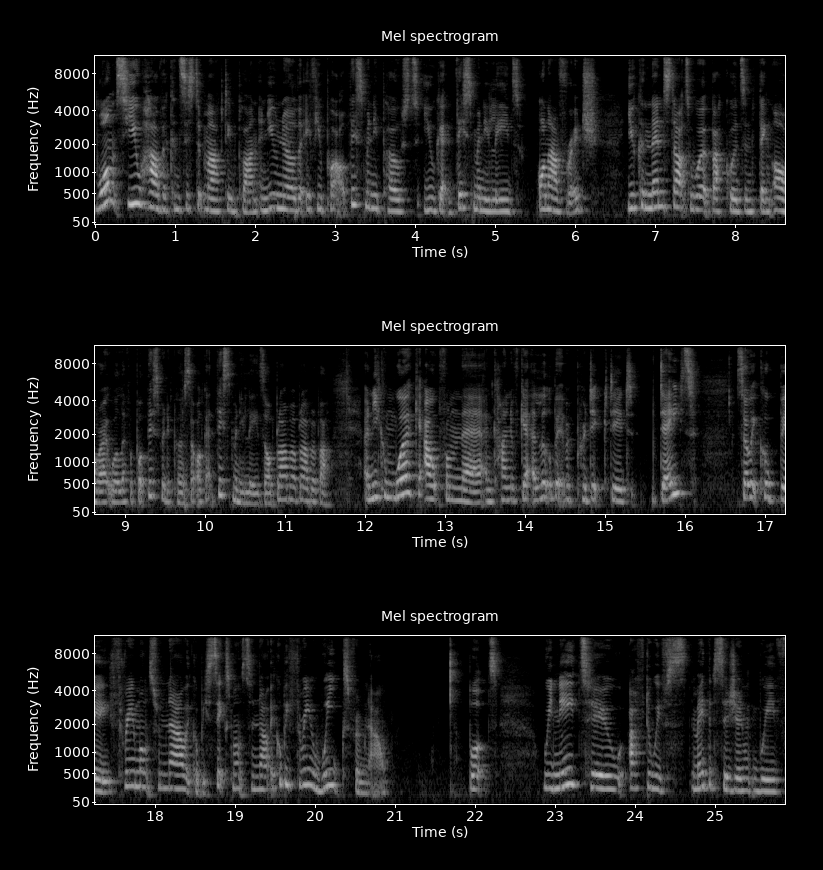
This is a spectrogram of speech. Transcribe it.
once you have a consistent marketing plan and you know that if you put out this many posts, you get this many leads on average, you can then start to work backwards and think, all right, well, if I put this many posts out, I'll get this many leads, or blah, blah, blah, blah, blah. And you can work it out from there and kind of get a little bit of a predicted date. So it could be three months from now, it could be six months from now, it could be three weeks from now. But we need to after we've made the decision we've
